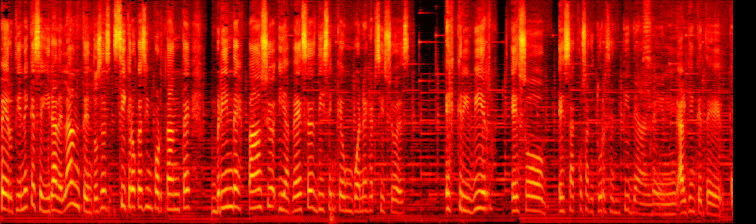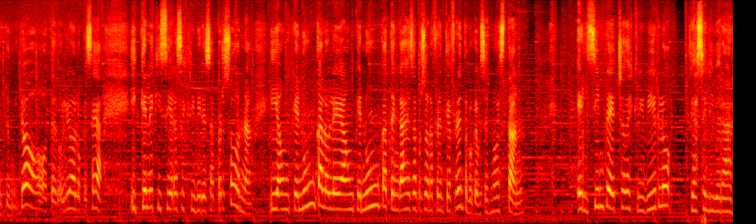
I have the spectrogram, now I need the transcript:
pero tiene que seguir adelante. Entonces sí creo que es importante, brinde espacio y a veces dicen que un buen ejercicio es escribir eso, esa cosa que tú resentís de alguien, alguien que te, que te humilló, te dolió, lo que sea, y qué le quisieras escribir a esa persona. Y aunque nunca lo lea, aunque nunca tengas a esa persona frente a frente, porque a veces no están, el simple hecho de escribirlo te hace liberar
